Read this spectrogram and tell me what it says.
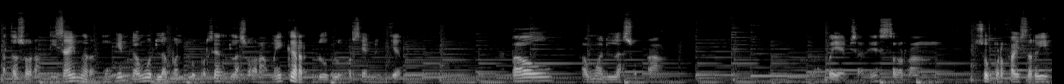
atau seorang designer. Mungkin kamu 80% adalah seorang maker, 20% manager. Atau kamu adalah seorang apa ya misalnya seorang supervisory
